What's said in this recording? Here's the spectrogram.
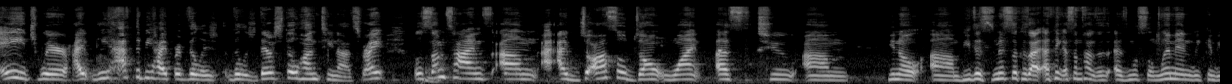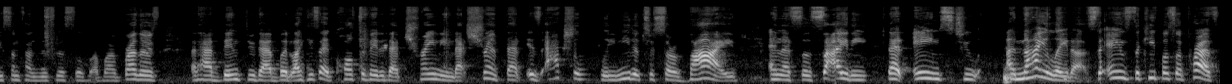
age where I, we have to be hyper village village. They're still hunting us right? Well sometimes um, I, I, also don't want us to um, you know um, be dismissive because I, I, think sometimes as, as, muslim women we can be sometimes dismissive of our brothers that have been through that. But like you said cultivated that training that strength that is actually needed to survive in a society that aims to annihilate us that aims to keep us oppressed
